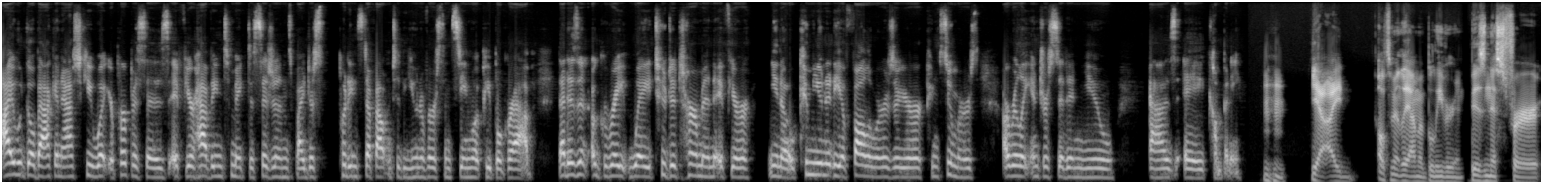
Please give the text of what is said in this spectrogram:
I would go back and ask you what your purpose is if you're having to make decisions by just putting stuff out into the universe and seeing what people grab. That isn't a great way to determine if your, you know, community of followers or your consumers are really interested in you as a company. Mm-hmm. Yeah, I ultimately i'm a believer in business for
